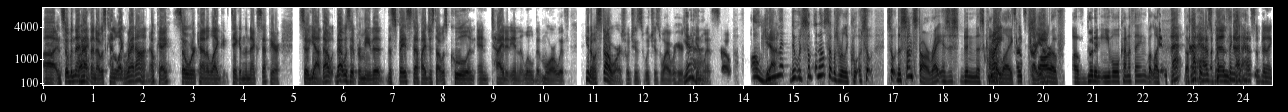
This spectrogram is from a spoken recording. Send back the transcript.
Uh, and so when that Right. happened, I was kind of like, right on. Okay, so we're kind of like taking the next step here. So yeah, that that was it for me. The the space stuff I just thought was cool and, and tied it in a little bit more with you know Star Wars, which is which is why we're here to begin with. So Oh, you Yeah. know what? There was something else that was really cool. So, so the Sun Star, right, has just been this kind Right, of like Sun Star, yeah. of of good and evil kind of thing. But like, that that couple- has been that that- has been a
